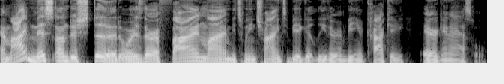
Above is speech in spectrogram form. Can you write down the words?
Am I misunderstood, or is there a fine line between trying to be a good leader and being a cocky, arrogant asshole?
